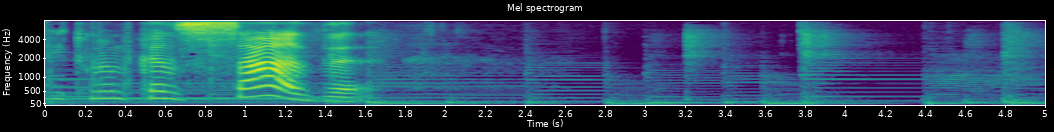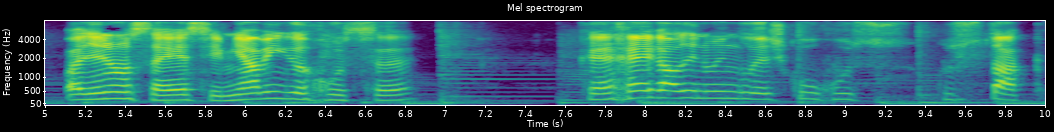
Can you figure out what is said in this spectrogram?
Ai, estou mesmo cansada. Olha, não sei, é assim, minha amiga russa carrega ali no inglês com o russo, com o sotaque.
